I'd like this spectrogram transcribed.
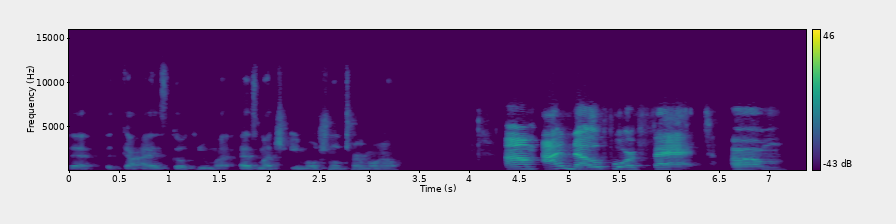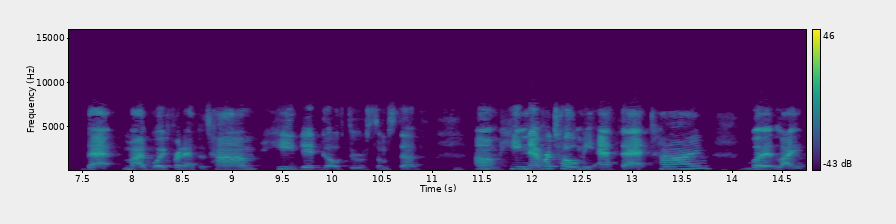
that the guys go through much, as much emotional turmoil? Um, I know for a fact um, that my boyfriend at the time he did go through some stuff. Mm-hmm. Um, he never told me at that time, mm-hmm. but like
